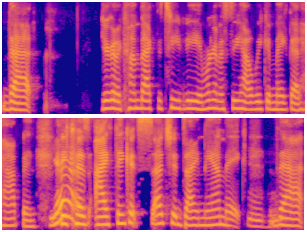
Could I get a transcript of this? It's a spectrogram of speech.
that you're going to come back to TV and we're going to see how we can make that happen. Yeah. Because I think it's such a dynamic mm-hmm. that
